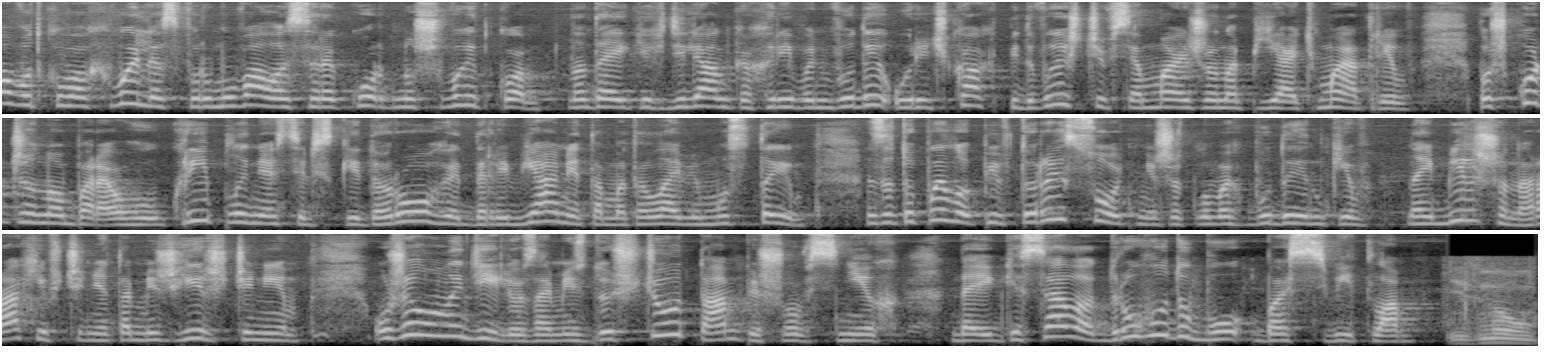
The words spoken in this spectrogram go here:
Паводкова хвиля сформувалася рекордно швидко. На деяких ділянках рівень води у річках підвищився майже на 5 метрів. Пошкоджено берегоукріплення, сільські дороги, дерев'яні та металеві мости. Затопило півтори сотні житлових будинків. Найбільше на Рахівщині та Міжгірщині. Уже у неділю замість дощу там пішов сніг. Деякі села другу добу без світла. І знову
